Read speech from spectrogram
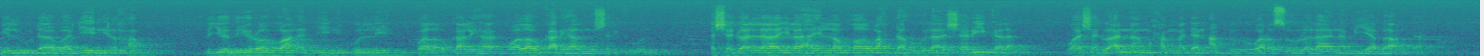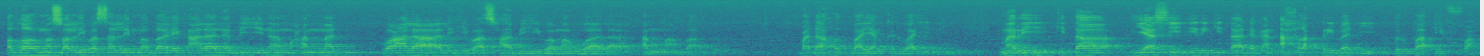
Bil huda wa dinil haq liyudhhirahu 'ala dini kulli walau kariha walau karihal musyrikun. Asyhadu an la ilaha illallah wahdahu la syarika lah wa asyhadu anna Muhammadan abduhu wa rasuluhu la nabiyya ba'da Allahumma salli wa sallim wa barik ala nabiyyina Muhammad wa ala alihi wa ashabihi wa mawala. Amma ba'du. Pada khutbah yang kedua ini Mari kita hiasi diri kita dengan akhlak pribadi berupa iffah.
